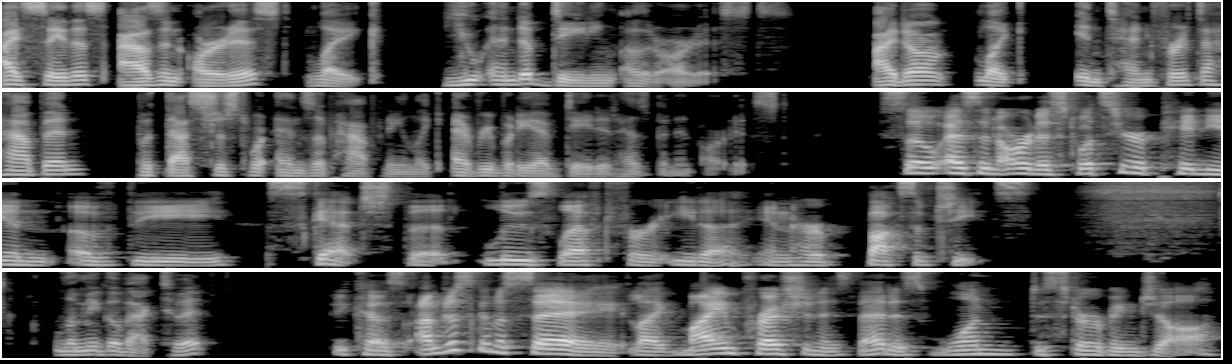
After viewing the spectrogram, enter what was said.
I say this as an artist, like, you end up dating other artists. I don't, like, intend for it to happen, but that's just what ends up happening. Like, everybody I've dated has been an artist. So, as an artist, what's your opinion of the sketch that Luz left for Eda in her box of cheats? Let me go back to it. Because I'm just gonna say, like, my impression is that is one disturbing jaw.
